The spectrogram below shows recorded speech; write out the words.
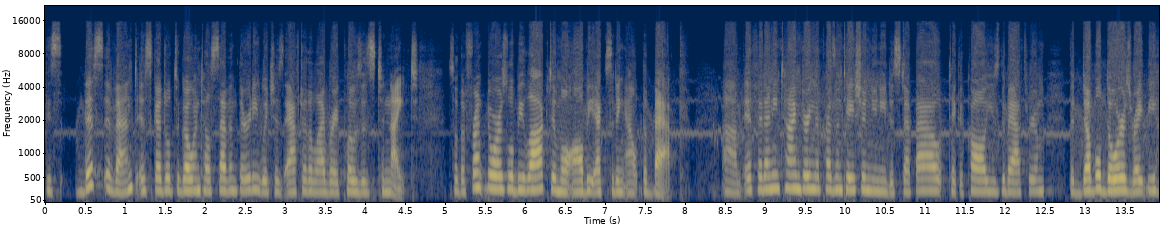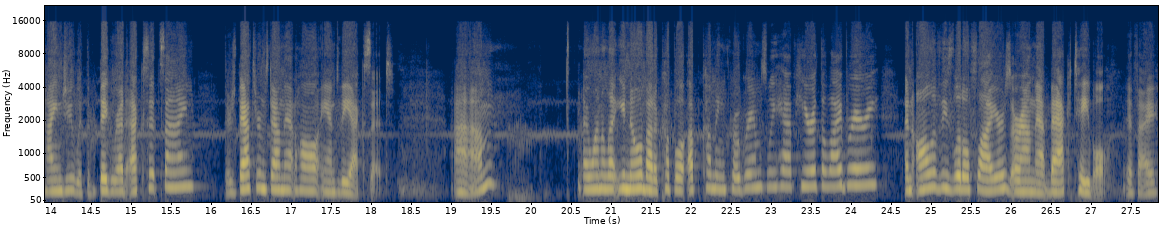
This, this event is scheduled to go until 7.30, which is after the library closes tonight. So the front doors will be locked and we'll all be exiting out the back. Um, if at any time during the presentation you need to step out, take a call, use the bathroom, the double doors right behind you with the big red exit sign, there's bathrooms down that hall and the exit. Um, I want to let you know about a couple upcoming programs we have here at the library, and all of these little flyers are on that back table. If I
